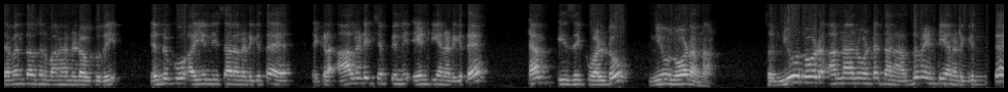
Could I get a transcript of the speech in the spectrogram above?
సెవెన్ థౌసండ్ వన్ హండ్రెడ్ అవుతుంది. ఎందుకు అయ్యింది సార్ అని అడిగితే ఇక్కడ ఆల్రెడీ చెప్పింది ఏంటి అని అడిగితే temp is equal to new node అన్నాను. సో న్యూ నోడ్ అన్నాను అంటే దాని అర్థం ఏంటి అని అడిగితే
